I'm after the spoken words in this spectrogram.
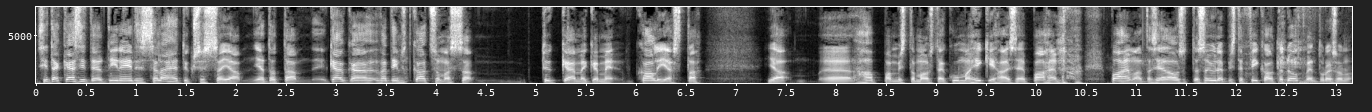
sitä käsiteltiin eilisessä lähetyksessä ja, ja tota, käykää hyvät ihmiset katsomassa, tykkäämmekö me kaljasta – ja äh, happamista mausta ja kumma hiki haisee pahemma, pahemmalta. Siellä osoitteessa yle.fi kautta Docventures on äh,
